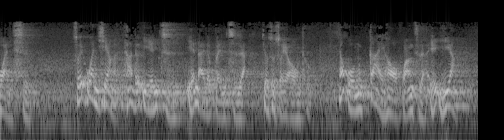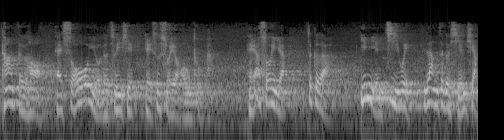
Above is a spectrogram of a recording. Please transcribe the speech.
万事。所以万象啊，它的原质原来的本质啊，就是水火风土。那我们盖哈房子啊，也一样，它的哈哎所有的这些也是水火风土啊。哎啊，所以啊，这个啊因缘际会，让这个形象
